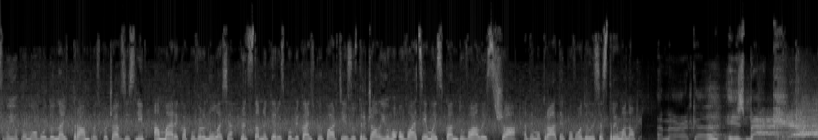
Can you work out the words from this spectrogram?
Свою промову Дональд Трамп розпочав зі слів Америка повернулася. Представники республіканської партії зустрічали його оваціями, скандували США, а демократи поводилися стримано. America is back.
